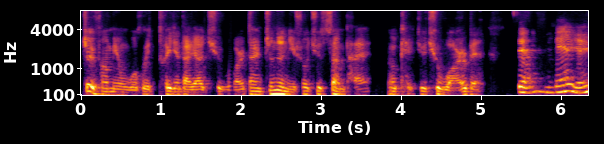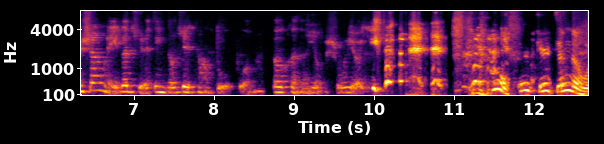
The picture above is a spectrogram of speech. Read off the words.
这方面我会推荐大家去玩。但是真的你说去算牌，OK 就去玩呗。对，连人生每一个决定都是一场赌博嘛，都可能有输有赢。其实其实真的，我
